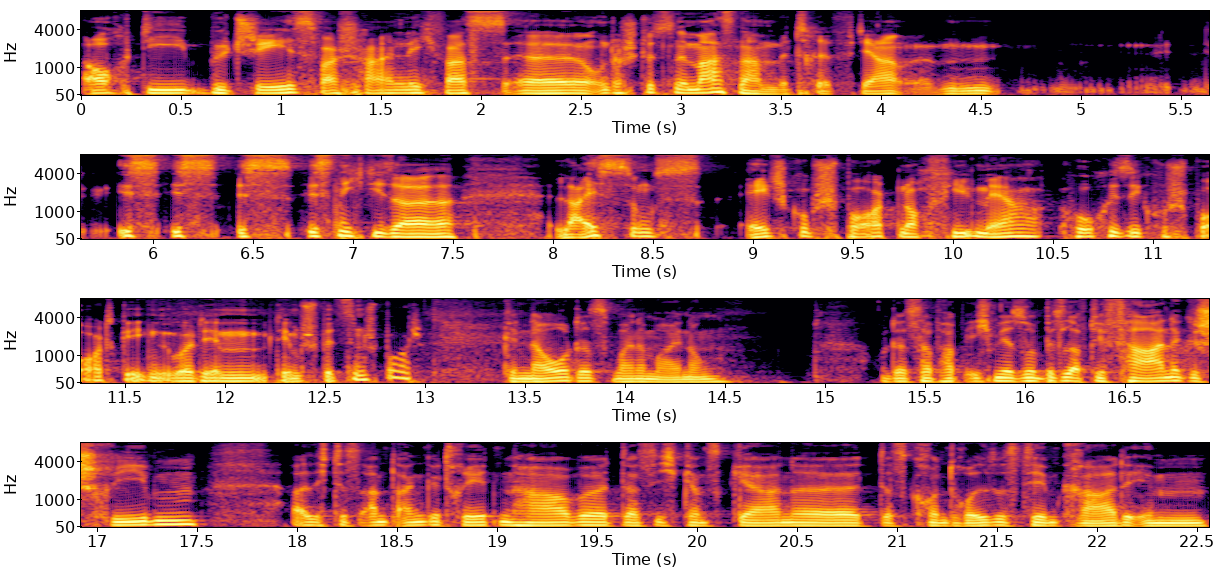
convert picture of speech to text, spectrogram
auch die Budgets wahrscheinlich, was äh, unterstützende Maßnahmen betrifft. Ja, ist, ist, ist, ist nicht dieser Leistungs-Age-Group-Sport noch viel mehr Hochrisikosport gegenüber dem, dem Spitzensport? Genau das ist meine Meinung. Und deshalb habe ich mir so ein bisschen auf die Fahne geschrieben, als ich das Amt angetreten habe, dass ich ganz gerne das Kontrollsystem gerade im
